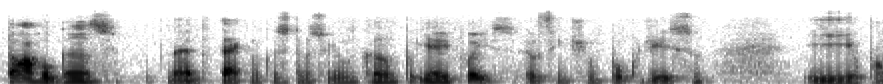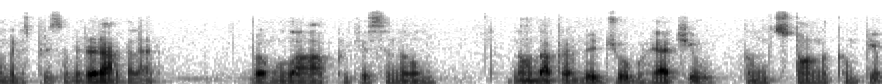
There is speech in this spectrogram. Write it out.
Então a arrogância né, do técnico se transferiu em campo e aí foi isso. Eu senti um pouco disso e o Palmeiras precisa melhorar, galera. Vamos lá, porque senão não dá para ver jogo reativo. Não se torna campeão.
